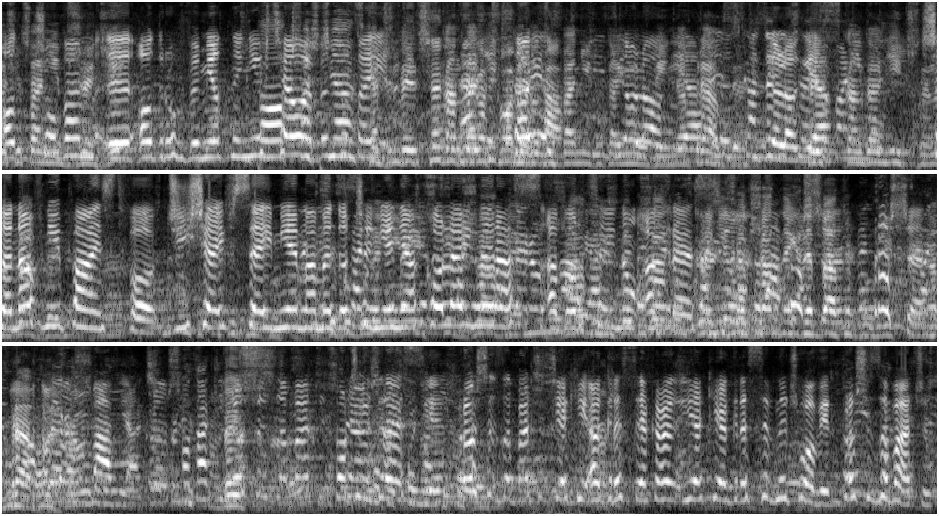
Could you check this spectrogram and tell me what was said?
odczuwam y, odruch wymiotny. Nie chciałabym tutaj... To jest fizjologia. To jest fizjologia. Szanowni Państwo, dzisiaj w Sejmie mamy do czynienia kolejny raz z aborcyjną agresją. Proszę. Rozmawiać. Po takim Proszę zobaczyć tę agresję. Proszę zobaczyć, jaki, agres, jaka, jaki agresywny człowiek. Proszę zobaczyć,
